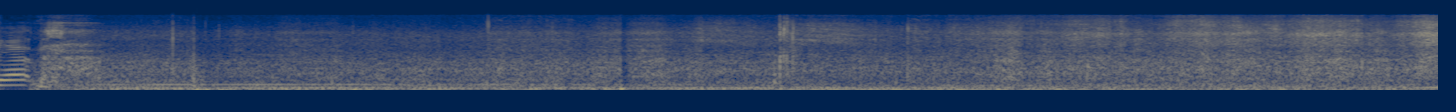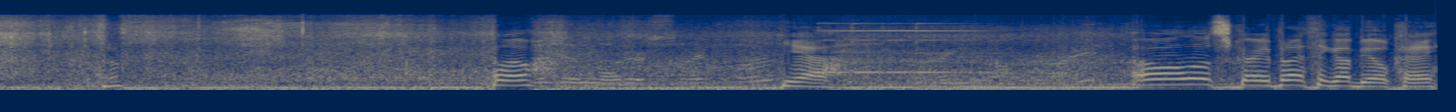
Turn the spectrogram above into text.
Yep. Hello? Yeah. Are you all right? Oh, a little scrape, but I think I'll be okay. You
